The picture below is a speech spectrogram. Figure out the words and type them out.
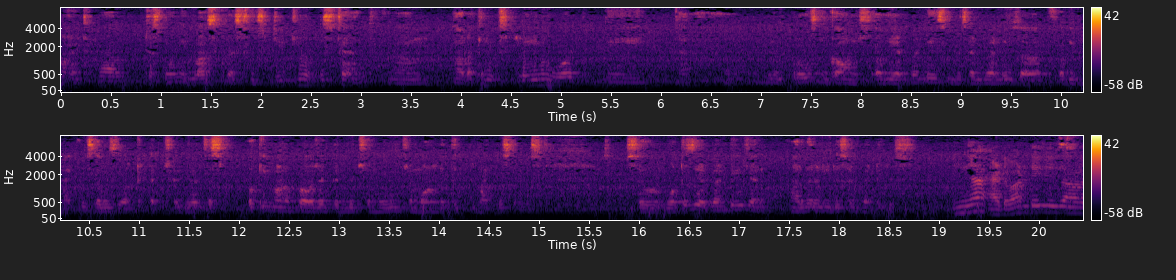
Alright, now just one last question. So did you understand, um, now can you explain what pros and cons or the advantages and disadvantages are for the microservice architecture? You are just working on a project in which you're moving from monolithic to microservice. So what is the advantage and are there any disadvantages? yeah advantages are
